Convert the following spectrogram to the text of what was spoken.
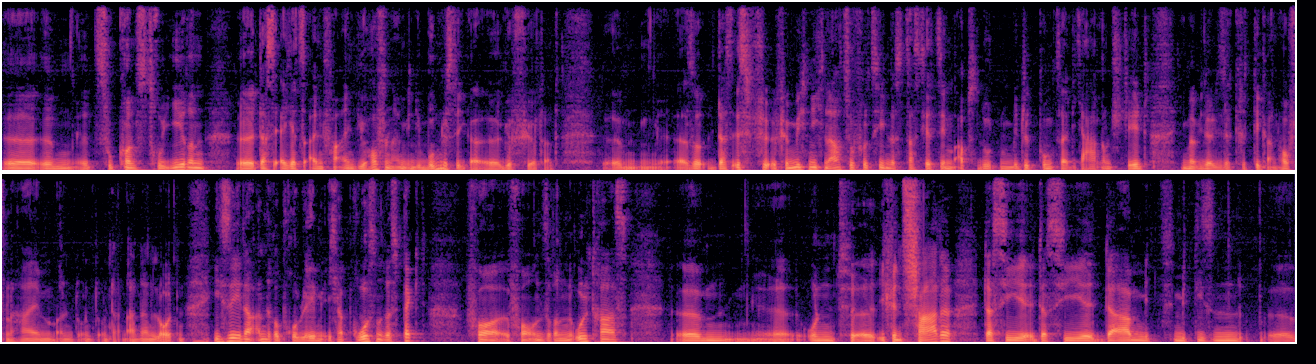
äh, äh, zu konstruieren, äh, dass er jetzt einen Verein wie Hoffenheim in die Bundesliga äh, geführt hat. Ähm, also das ist für, für, mich nicht nachzuvollziehen, dass das jetzt im absoluten Mittelpunkt seit Jahren steht. Immer wieder diese Kritik an Hoffenheim und, und, und an anderen Leuten. Ich sehe da andere Probleme. Ich habe großen Respekt vor, vor unseren Ultras. Ähm, äh, und äh, ich finde es schade, dass sie, dass sie da mit, mit, diesen, äh,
